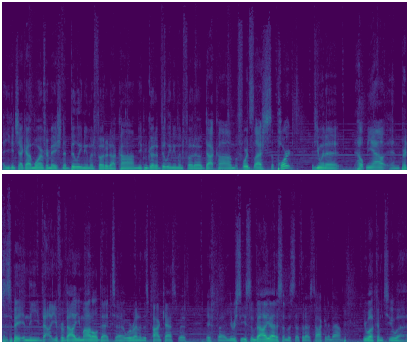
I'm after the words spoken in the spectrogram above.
You can check out more information at billynewmanphoto.com. You can go to billynewmanphoto.com forward slash support if you want to help me out and participate in the value for value model that uh, we're running this podcast with. If uh, you receive some value out of some of the stuff that I was talking about, you're welcome to uh,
